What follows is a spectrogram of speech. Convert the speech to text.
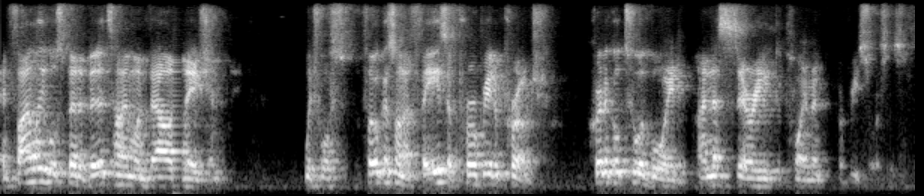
And finally, we'll spend a bit of time on validation, which will focus on a phase appropriate approach, critical to avoid unnecessary deployment of resources.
